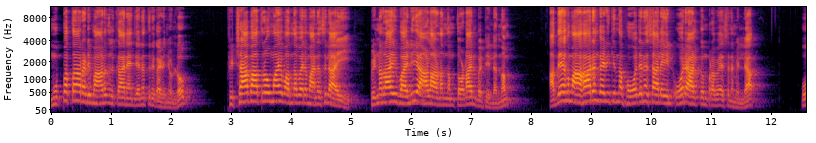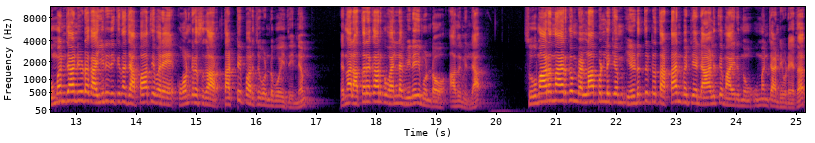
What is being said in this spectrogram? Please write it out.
മുപ്പത്താറടി മാറി നിൽക്കാനേ ജനത്തിന് കഴിഞ്ഞുള്ളൂ. ഭിക്ഷാപാത്രവുമായി വന്നവന് മനസ്സിലായി പിണറായി വലിയ ആളാണെന്നും തൊടാൻ പറ്റില്ലെന്നും. അദ്ദേഹം ആഹാരം കഴിക്കുന്ന ഭോജനശാലയിൽ ഒരാൾക്കും പ്രവേശനമില്ല. ഉമ്മൻചാണ്ടിയുടെ കയ്യിലിരിക്കുന്ന ചപ്പാത്തി വരെ കോൺഗ്രസ്സുകാർ തട്ടിപ്പറിച്ചു കൊണ്ടുപോയി തിന്നും. എന്നാൽ അത്തരക്കാർക്ക് വല്ല വിലയുമുണ്ടോ? അതുമില്ല. സുകുമാരൻ നായർക്കും വെള്ളാപ്പള്ളിക്കും എടുത്തിട്ട് തട്ടാൻ പറ്റിയ ലാളിത്യമായിരുന്നു ഉമ്മൻചാണ്ടിയുടേത്.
